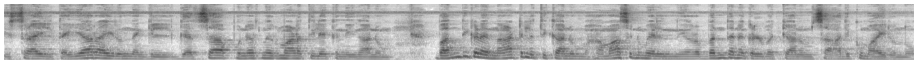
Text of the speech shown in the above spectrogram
ഇസ്രായേൽ തയ്യാറായിരുന്നെങ്കിൽ ഗസ പുനർനിർമ്മാണത്തിലേക്ക് നീങ്ങാനും ബന്ദികളെ നാട്ടിലെത്തിക്കാനും ഹമാസിനുമേൽ നിബന്ധനകൾ വയ്ക്കാനും സാധിക്കുമായിരുന്നു.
